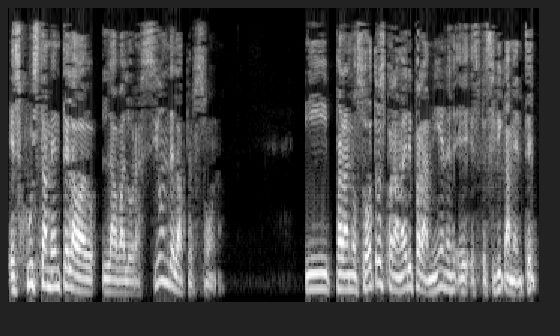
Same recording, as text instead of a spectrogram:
es justamente la valoración de la persona. Y para nosotros, para Mary para mí en, eh, específicamente,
